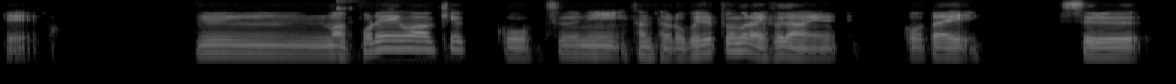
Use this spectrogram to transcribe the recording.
て、うーん、まあこれは結構普通に、なんだろう、60分ぐらい普段交代する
